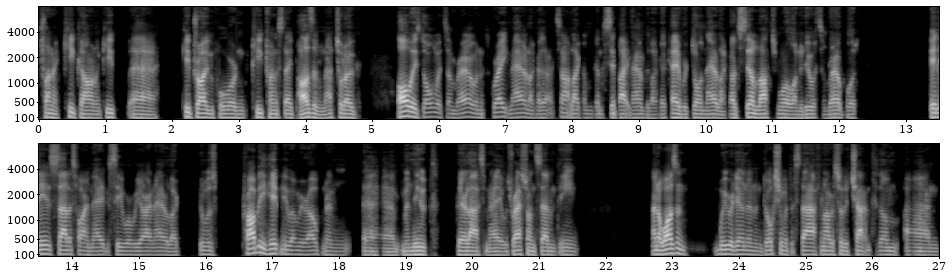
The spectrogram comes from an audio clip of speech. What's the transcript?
trying to keep going and keep uh, keep driving forward and keep trying to stay positive. And that's what I've always done with Zambrero. And it's great now. Like, it's not like I'm going to sit back now and be like, okay, we're done now. Like, I've still lots more I want to do with Zambrero, but it is satisfying now to see where we are now. Like, it was probably hit me when we were opening uh, Minute there last May. It was restaurant 17. And it wasn't, we were doing an induction with the staff and I was sort of chatting to them. And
